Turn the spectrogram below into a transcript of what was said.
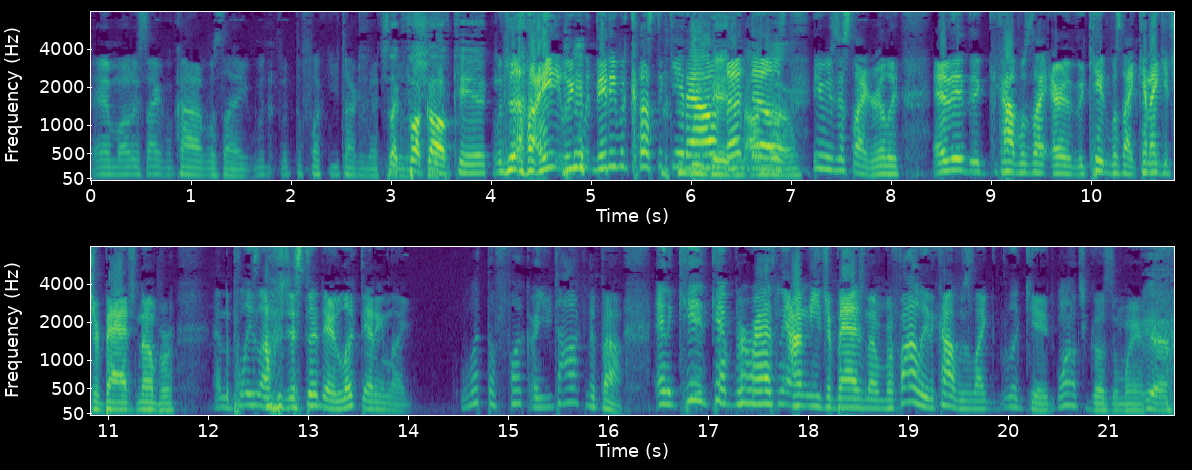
And motorcycle cop was like, "What, what the fuck are you talking about?" It's like, fuck off, kid. no, he, we didn't even cuss the kid out. Nothing else. He was just like, really? And then the cop was like, or the kid was like, can I get your badge number? And the police officer just stood there and looked at him like, what the fuck are you talking about? And the kid kept harassing me. I need your badge number. Finally, the cop was like, look, kid, why don't you go somewhere? Yeah.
